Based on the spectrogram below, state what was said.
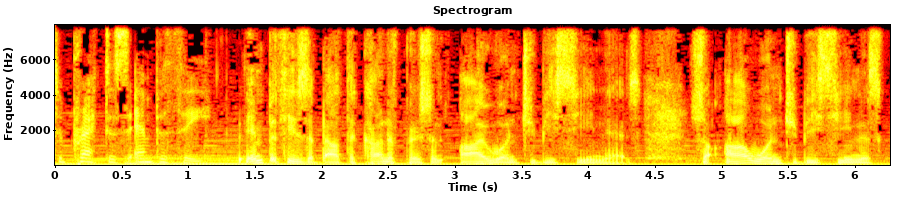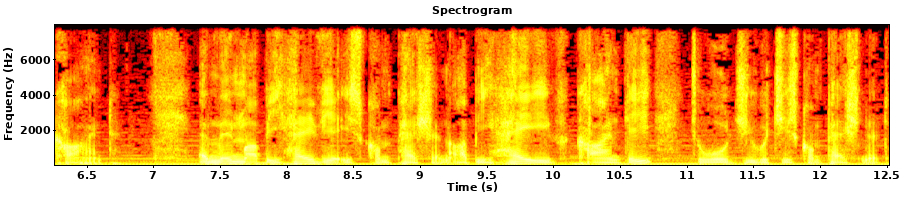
to practice empathy. Empathy is about the kind of person I want to be seen as. So I want to be seen as kind. And then my behavior is compassion. I behave kindly towards you, which is compassionate.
